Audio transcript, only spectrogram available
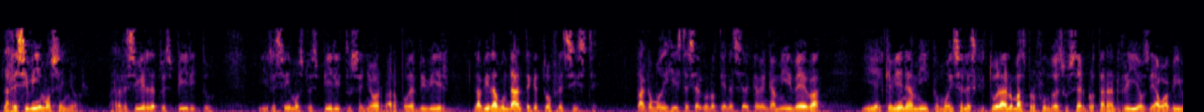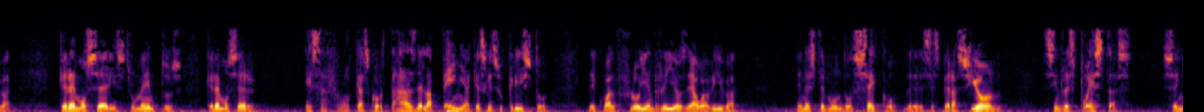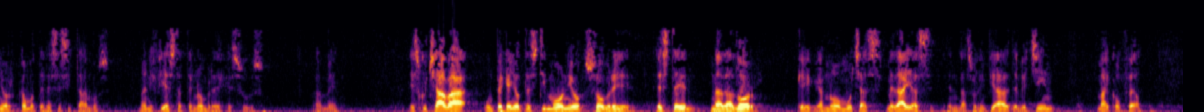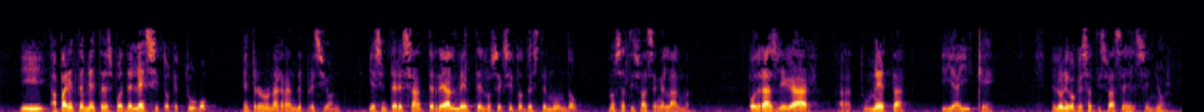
Las recibimos, Señor, para recibir de tu Espíritu. Y recibimos tu Espíritu, Señor, para poder vivir la vida abundante que tú ofreciste. Tal como dijiste, si alguno tiene sed, que venga a mí y beba. Y el que viene a mí, como dice la Escritura, de lo más profundo de su ser brotarán ríos de agua viva. Queremos ser instrumentos, queremos ser esas rocas cortadas de la peña que es Jesucristo, de cual fluyen ríos de agua viva en este mundo seco de desesperación, sin respuestas. Señor, ¿cómo te necesitamos? Manifiéstate en nombre de Jesús. Amén. Escuchaba un pequeño testimonio sobre este nadador que ganó muchas medallas en las Olimpiadas de Beijing, Michael Phelps. Y aparentemente después del éxito que tuvo, entró en una gran depresión. Y es interesante, realmente los éxitos de este mundo no satisfacen el alma. Podrás llegar a tu meta y ahí qué. El único que satisface es el Señor.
